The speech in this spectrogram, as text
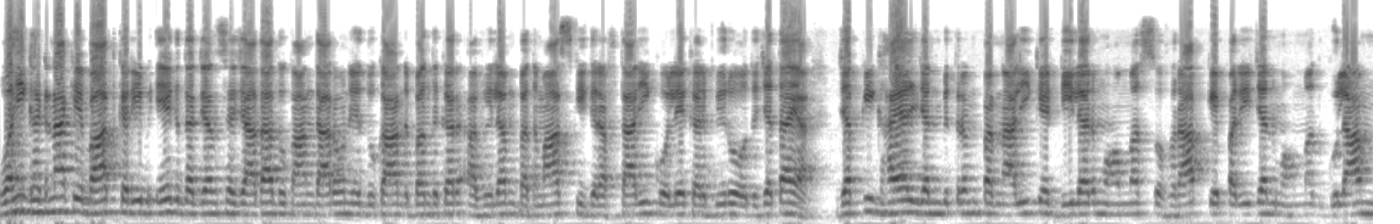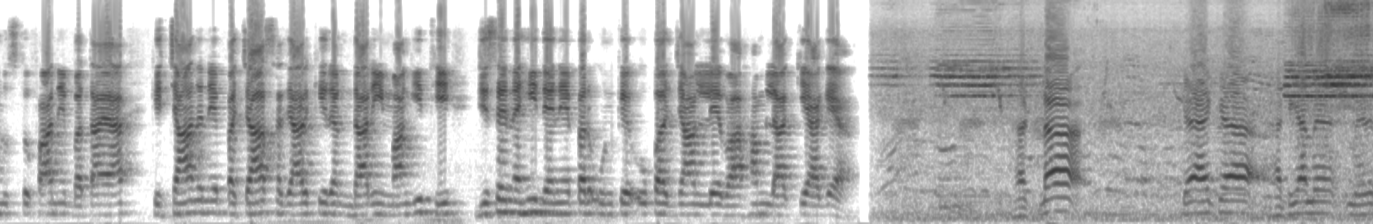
वहीं घटना के बाद करीब एक दर्जन से ज़्यादा दुकानदारों ने दुकान बंद कर अभिलंब बदमाश की गिरफ्तारी को लेकर विरोध जताया, जबकि घायल जन वितरण प्रणाली के डीलर मोहम्मद सोहराब के परिजन मोहम्मद गुलाम मुस्तफ़ा ने बताया कि चाँद ने पचास हज़ार की रंगदारी मांगी थी जिसे नहीं देने पर उनके ऊपर जानलेवा हमला किया गया। घटना क्या है क्या हटिया में मेरे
